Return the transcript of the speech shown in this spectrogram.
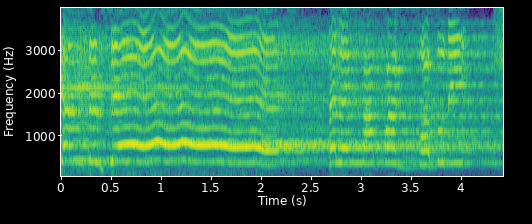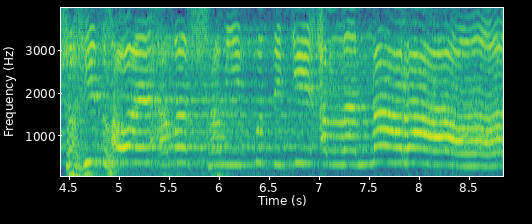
কাঁদতেছে। শহীদ হওয়ায় আমার স্বামীর প্রতি কি আল্লাহ নারাজ?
